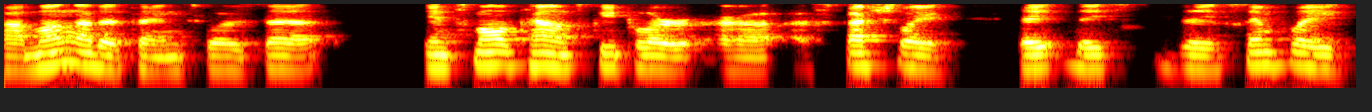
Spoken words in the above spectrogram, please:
among other things, was that in small towns, people are uh, especially they they they simply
